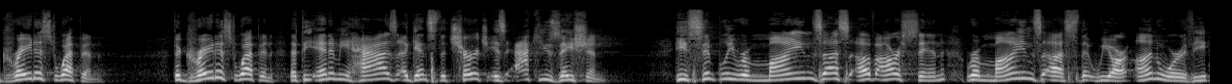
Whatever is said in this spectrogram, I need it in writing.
greatest weapon, the greatest weapon that the enemy has against the church is accusation. He simply reminds us of our sin, reminds us that we are unworthy,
